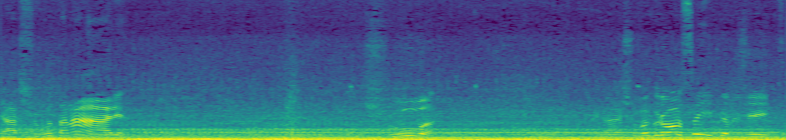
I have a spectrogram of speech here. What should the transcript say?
E a chuva tá na área. Chuva. Pegar uma chuva grossa aí, pelo jeito.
